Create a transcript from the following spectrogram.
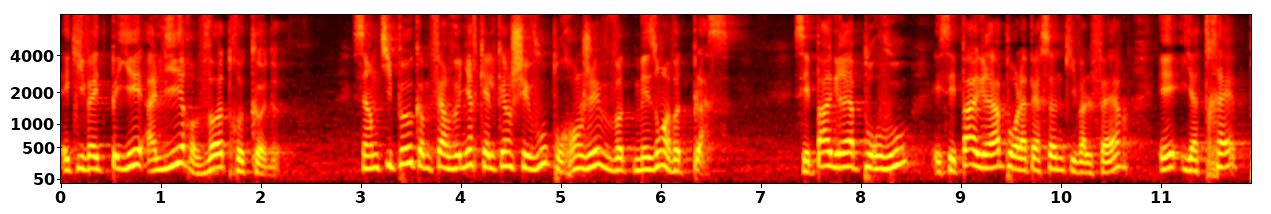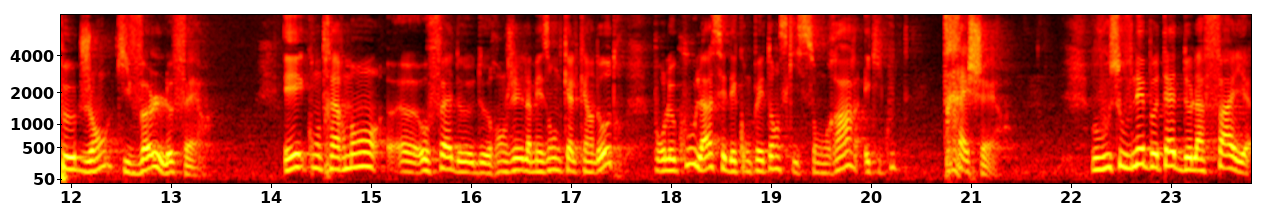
et qui va être payé à lire votre code. C'est un petit peu comme faire venir quelqu'un chez vous pour ranger votre maison à votre place. C'est pas agréable pour vous et c'est pas agréable pour la personne qui va le faire. Et il y a très peu de gens qui veulent le faire. Et contrairement euh, au fait de, ranger la maison de quelqu'un d'autre, pour le coup, là, c'est des compétences qui sont rares et qui coûtent très cher. Vous vous souvenez peut-être de la faille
